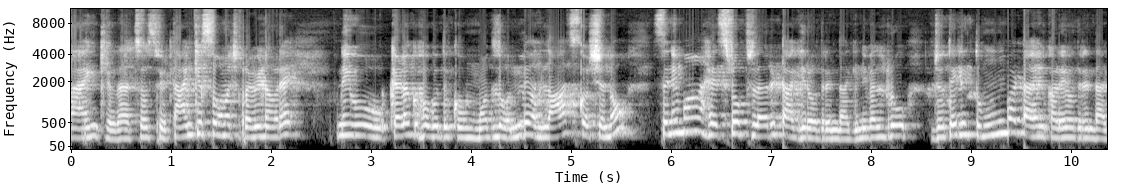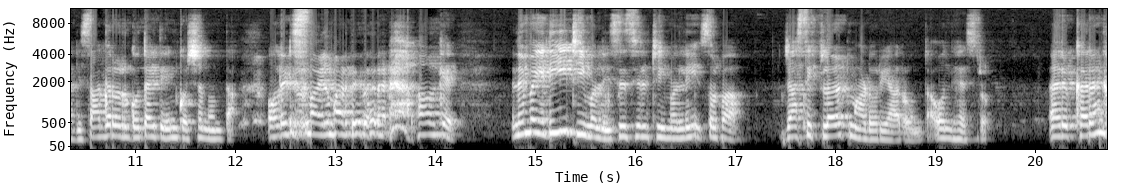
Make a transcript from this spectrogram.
thank you that so sweet thank you so much Praveen ಅವರೇ. ನೀವು ಕೆಳಗೆ ಹೋಗೋದಕ್ಕೂ ಮೊದಲು ಒಂದೇ ಒಂದು ಲಾಸ್ಟ್ ಕ್ವಶನ್ ಸಿನಿಮಾ ಹೆಸರು ಫ್ಲರ್ಟ್ ಆಗಿರೋದ್ರಿಂದಾಗಿ ನೀವೆಲ್ಲರೂ ಜೊತೆಲಿ ತುಂಬಾ ಟೈಮ್ ಕಳೆಯೋದ್ರಿಂದಾಗಿ, ಸಾಗರ್ ಅವ್ರಿಗೆ ಗೊತ್ತಾಯ್ತು ಏನ್ ಕ್ವಶನ್ ಅಂತ. ಆಲ್ರೆಡಿ ಸ್ಮೈಲ್ ಮಾಡ್ತಿದ್ದಾರೆ. ಓಕೆ ನಿಮ್ಮ ಇಡೀ ಟೀಮಲ್ಲಿ ಸಿಸಿಲ್ ಟೀಮಲ್ಲಿ ಸ್ವಲ್ಪ ಜಾಸ್ತಿ ಫ್ಲರ್ಟ್ ಮಾಡೋರು ಯಾರು ಅಂತ, ಒಂದು ಹೆಸರು. ಯಾರು ಕರಣ್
